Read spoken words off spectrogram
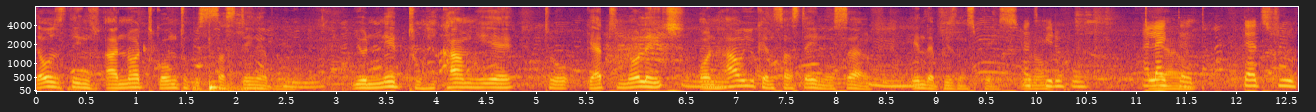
those things are not going to be sustainable mm. you need to come here to get knowledge mm. on how you can sustain yourself in the business space you That's know? beautiful. I like Yeah. that. That's true.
